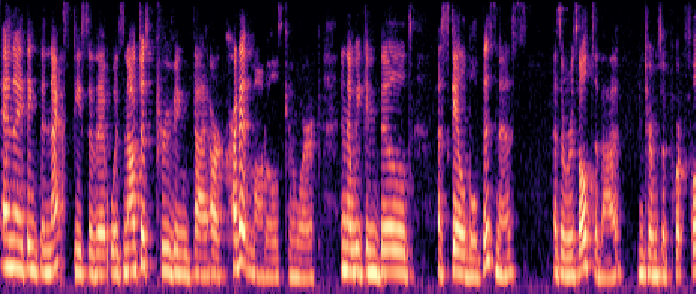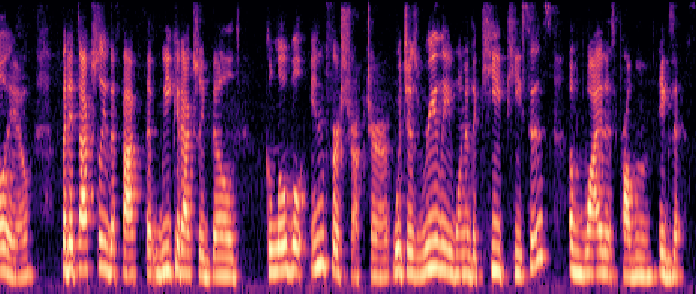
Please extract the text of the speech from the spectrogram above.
And I think the next piece of it was not just proving that our credit models can work and that we can build a scalable business as a result of that in terms of portfolio, but it's actually the fact that we could actually build global infrastructure, which is really one of the key pieces of why this problem exists.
